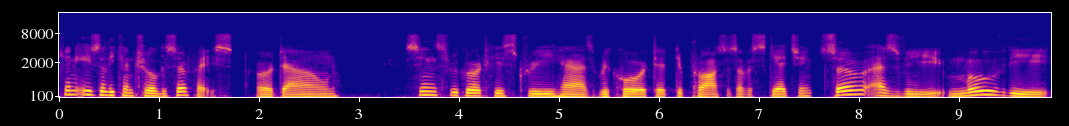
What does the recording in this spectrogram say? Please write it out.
Can easily control the surface or down. Since record history has recorded the process of sketching, so as we move the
